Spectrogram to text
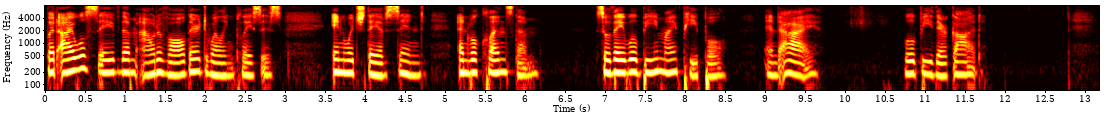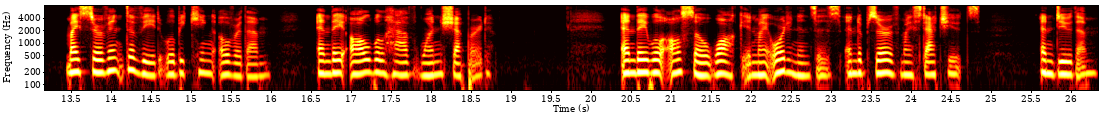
But I will save them out of all their dwelling places in which they have sinned, and will cleanse them. So they will be my people, and I will be their God. My servant David will be king over them, and they all will have one shepherd. And they will also walk in my ordinances, and observe my statutes, and do them.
